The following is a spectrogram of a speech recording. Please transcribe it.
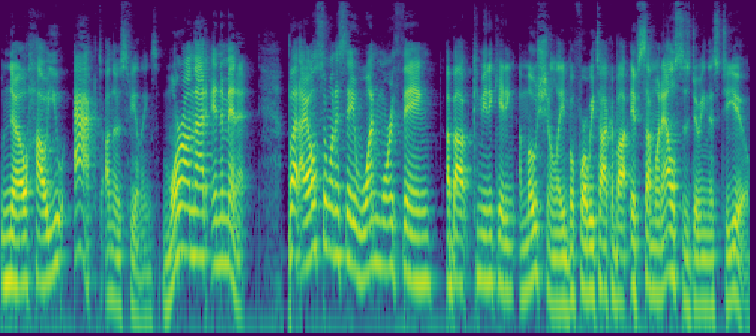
know how you act on those feelings. More on that in a minute. But I also want to say one more thing about communicating emotionally before we talk about if someone else is doing this to you.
